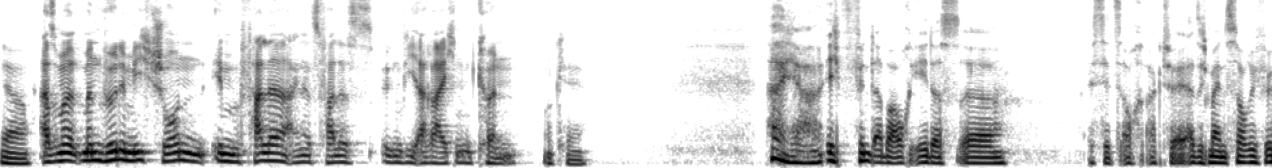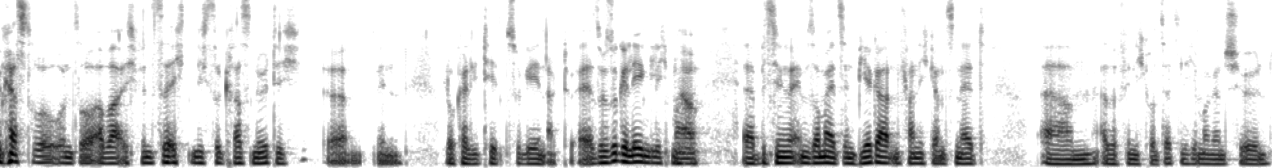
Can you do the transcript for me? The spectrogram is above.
Ja, Also man, man würde mich schon im Falle eines Falles irgendwie erreichen können. Okay. Ah ja, ich finde aber auch eh, dass äh, ist jetzt auch aktuell, also ich meine, sorry für Gastro und so, aber ich finde es echt nicht so krass nötig, ähm, in Lokalitäten zu gehen aktuell. Also so gelegentlich mal. Äh, beziehungsweise im Sommer jetzt in Biergarten fand ich ganz nett. Ähm, also finde ich grundsätzlich immer ganz schön.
